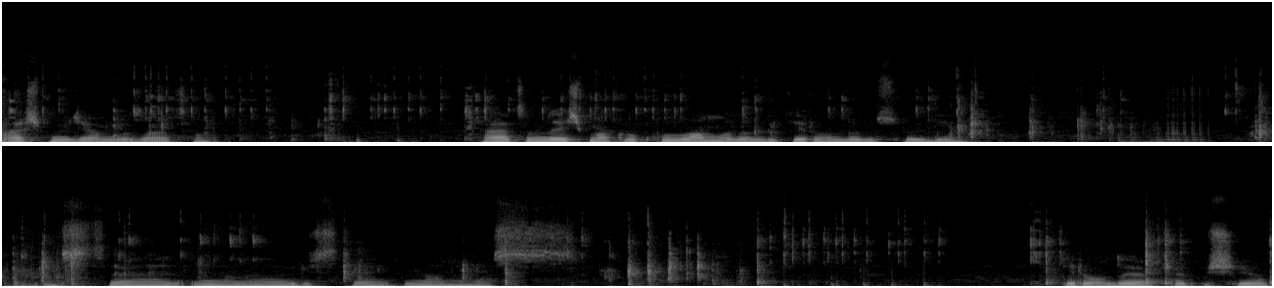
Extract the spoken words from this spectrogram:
Açmayacağım da zaten. Hayatımda hiç makro kullanmadım bir kere onu da bir söyleyeyim. İsteyen inanır, isteyen inanmaz. Geri onda yapacak bir şey yok.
